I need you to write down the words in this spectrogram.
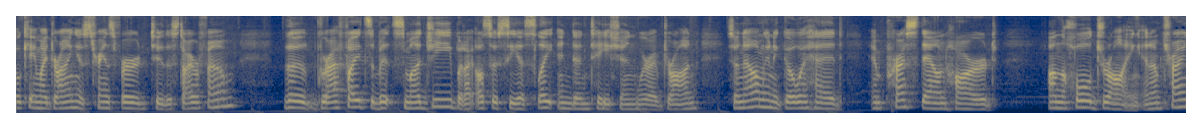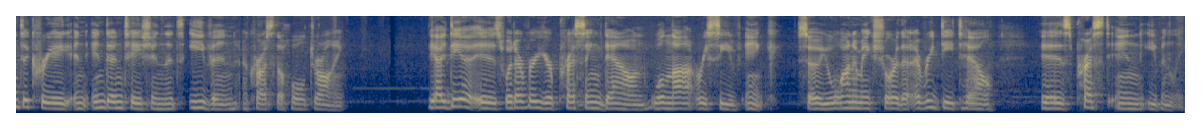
Okay, my drawing is transferred to the styrofoam. The graphite's a bit smudgy, but I also see a slight indentation where I've drawn. So now I'm gonna go ahead and press down hard on the whole drawing, and I'm trying to create an indentation that's even across the whole drawing. The idea is whatever you're pressing down will not receive ink. So you want to make sure that every detail is pressed in evenly.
